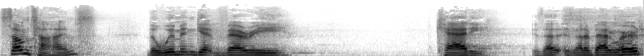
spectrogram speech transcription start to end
sometimes the women get very catty. Is that, is that a bad word?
